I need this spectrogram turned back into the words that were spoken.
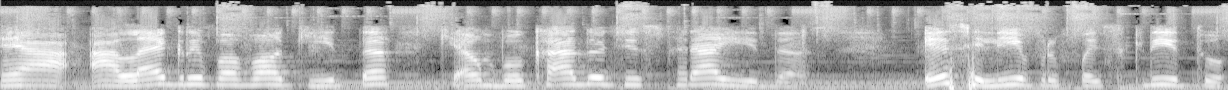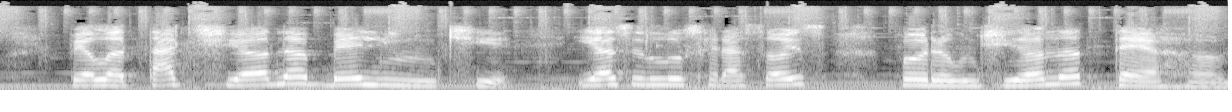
é a Alegre Vovó Guida, que é um bocado distraída. Esse livro foi escrito pela Tatiana Belink e as ilustrações foram de Ana Terra.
